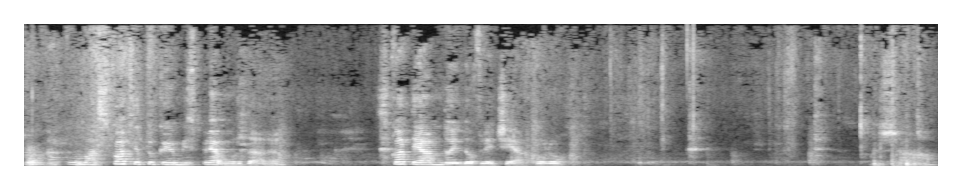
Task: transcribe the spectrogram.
Acum scoate tu că eu mi-s prea murdară. Scoate amândoi dovlecei acolo. Așa.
